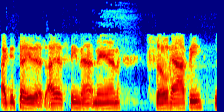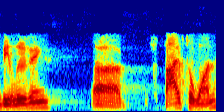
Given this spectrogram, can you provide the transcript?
I can tell you this. I have seen that man so happy to be losing uh, five to one,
